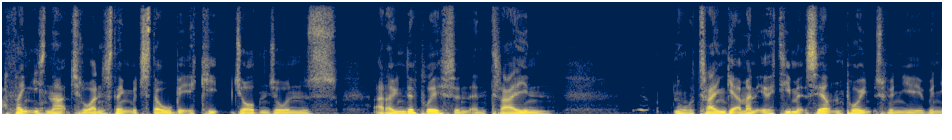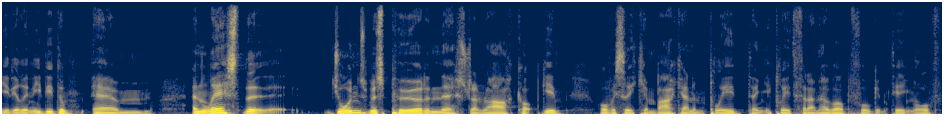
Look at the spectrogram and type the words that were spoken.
I think his natural instinct would still be to keep Jordan Jones around the place and, and try and try and get him into the team at certain points when you when you really needed him. Um, unless the Jones was poor in the Stranraer Cup game. Obviously, he came back in and played. I think he played for an hour before getting taken off,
